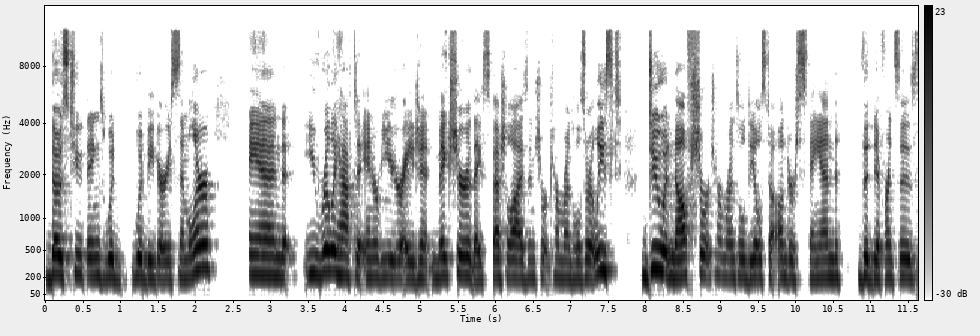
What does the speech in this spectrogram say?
those two things would would be very similar and you really have to interview your agent make sure they specialize in short-term rentals or at least do enough short-term rental deals to understand the differences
